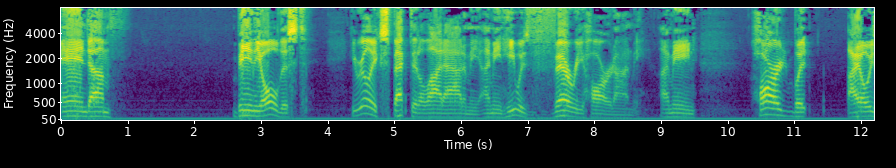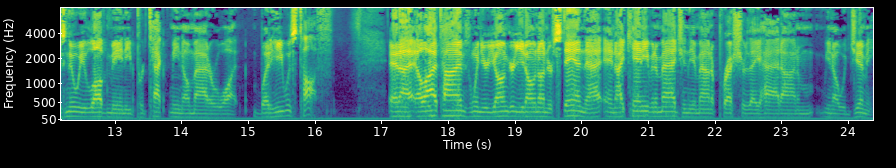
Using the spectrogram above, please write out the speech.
And, um, being the oldest, he really expected a lot out of me. I mean, he was very hard on me. I mean, hard, but I always knew he loved me and he'd protect me no matter what. But he was tough. And I, a lot of times when you're younger, you don't understand that. And I can't even imagine the amount of pressure they had on him, you know, with Jimmy.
